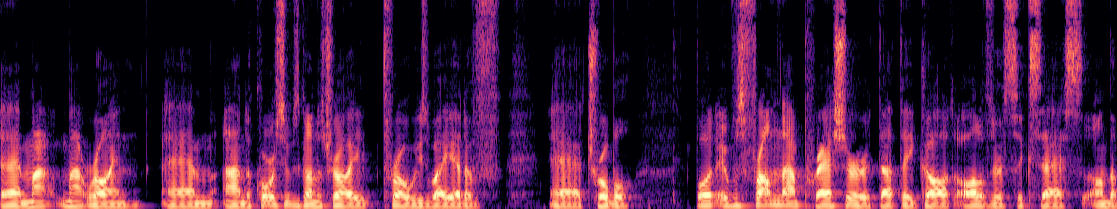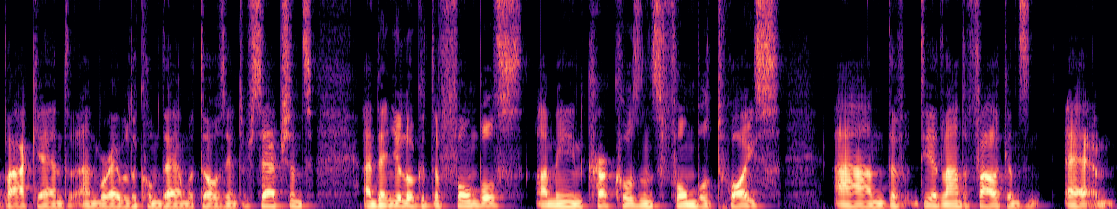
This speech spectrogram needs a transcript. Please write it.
uh, Matt, Matt Ryan, um, and of course he was going to try throw his way out of uh, trouble. But it was from that pressure that they got all of their success on the back end and were able to come down with those interceptions. And then you look at the fumbles. I mean, Kirk Cousins fumbled twice and the, the Atlanta Falcons um,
